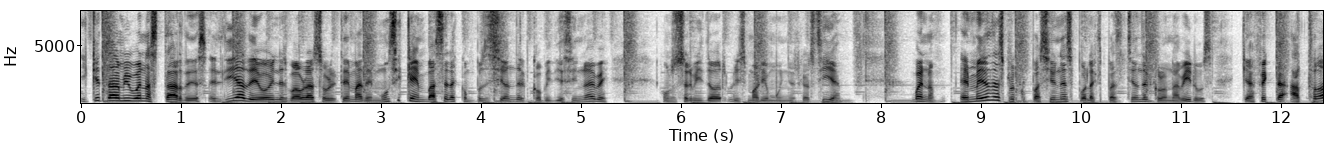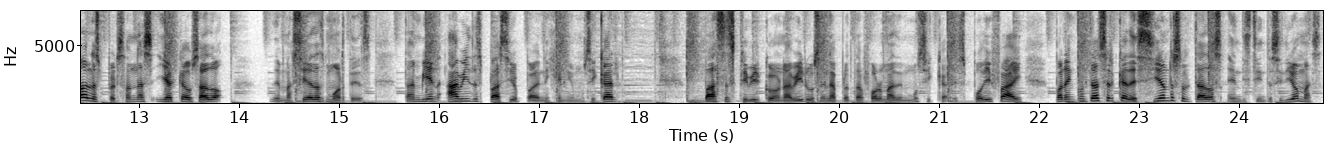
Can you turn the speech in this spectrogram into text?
¿Y qué tal? Muy buenas tardes. El día de hoy les voy a hablar sobre el tema de música en base a la composición del COVID-19 con su servidor Luis Mario Muñoz García. Bueno, en medio de las preocupaciones por la expansión del coronavirus que afecta a todas las personas y ha causado demasiadas muertes, también ha habido espacio para el ingenio musical. Basta escribir coronavirus en la plataforma de música Spotify para encontrar cerca de 100 resultados en distintos idiomas.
